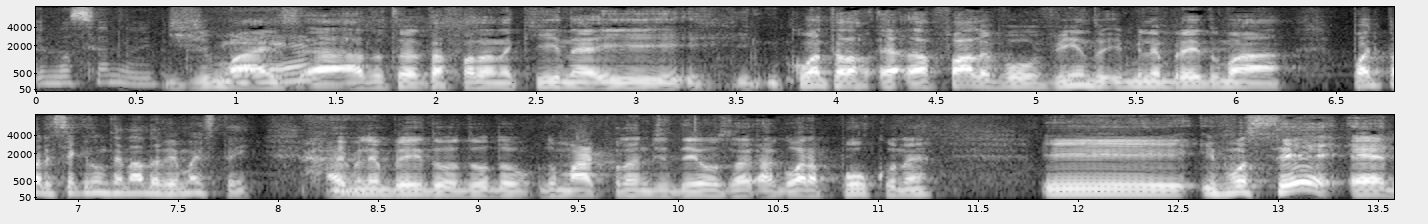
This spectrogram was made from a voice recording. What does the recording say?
Emocionante. Demais. É. A, a, doutora está falando aqui, né? E, e enquanto ela, ela, fala, eu vou ouvindo e me lembrei de uma. Pode parecer que não tem nada a ver, mas tem. Aí me lembrei do, do, do Marco falando de Deus agora há pouco, né? E, e você, é,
